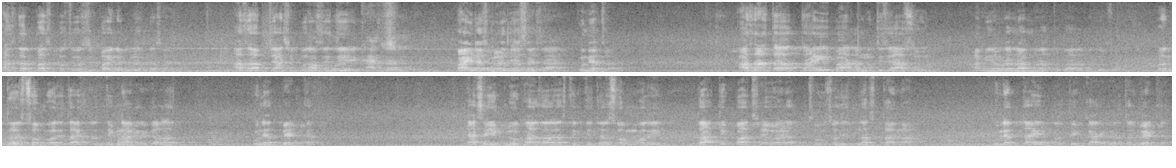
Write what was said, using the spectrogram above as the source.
खासदार पाच पाच वर्ष पाहायला मिळत नसायचं. आज आमची अशी परिस्थिती पाहिलाच मिळत नसायचा पुण्याचा. आज आता ताई बारामतीच्या असून आम्ही एवढं लांब राहतो बारामतीचा पण दर सोमवारी ताई प्रत्येक नागरिकाला पुण्यात भेटतात. असे एकमेव खासदार असतील की दर सोमवारी दहा ते पाच या वेळात संसदेत नसताना पुण्यात ताई प्रत्येक कार्यकर्त्याला भेटतात.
